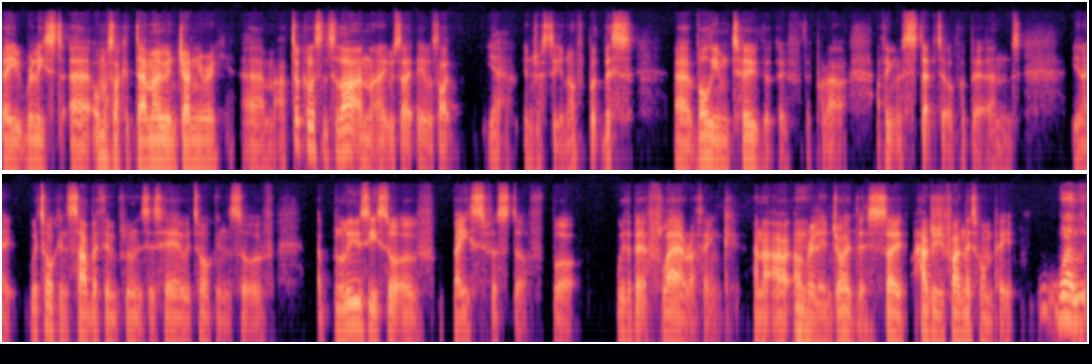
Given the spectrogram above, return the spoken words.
they released uh, almost like a demo in January. Um, I took a listen to that, and it was it was like yeah, interesting enough. But this volume two that they've they put out, I think they've stepped it up a bit and you know, we're talking Sabbath influences here. We're talking sort of a bluesy sort of base for stuff, but with a bit of flair, I think. And I, I mm. really enjoyed this. So, how did you find this one, Pete? Well,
